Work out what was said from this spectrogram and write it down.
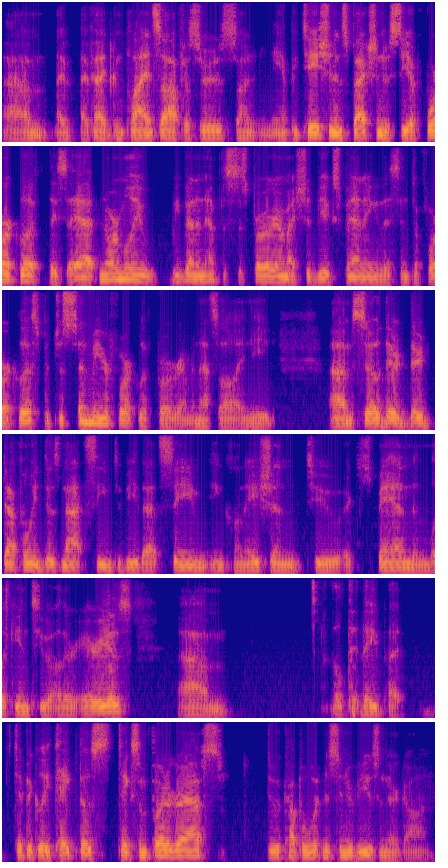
Um, I've, I've, had compliance officers on amputation inspection who see a forklift. They say, yeah, normally we've got an emphasis program. I should be expanding this into forklifts, but just send me your forklift program and that's all I need. Um, so there, there definitely does not seem to be that same inclination to expand and look into other areas. Um, they'll they uh, typically take those, take some photographs, do a couple witness interviews, and they're gone.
